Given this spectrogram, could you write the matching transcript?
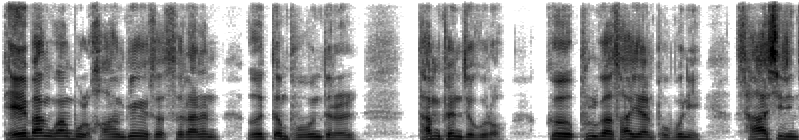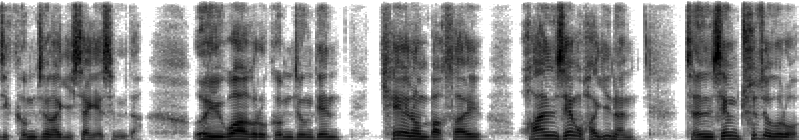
대방광불 화엄경에서 설하는 어떤 부분들을 단편적으로 그 불가사의한 부분이 사실인지 검증하기 시작했습니다. 의과학으로 검증된 캐논 박사의 환생 확인은 전생 추적으로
